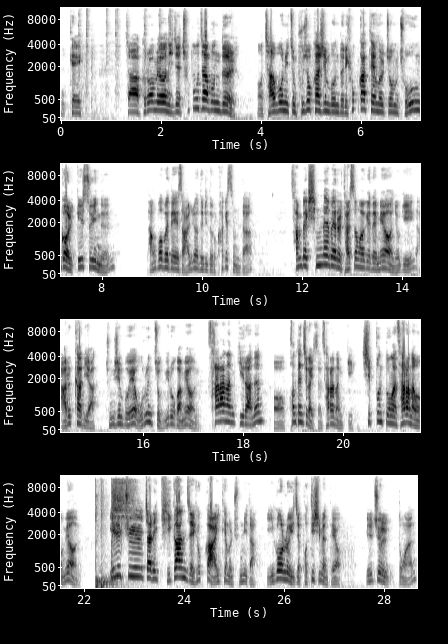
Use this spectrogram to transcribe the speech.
오케이. 자, 그러면 이제 초보자분들, 어, 자본이 좀 부족하신 분들이 효과템을 좀 좋은 걸 낄 수 있는 방법에 대해서 알려드리도록 하겠습니다. 310레벨을 달성하게 되면 여기 아르카디아 중심부의 오른쪽 위로 가면 살아남기라는 어, 컨텐츠가 있어요. 살아남기. 10분 동안 살아남으면 일주일짜리 기간제 효과 아이템을 줍니다. 이걸로 이제 버티시면 돼요. 일주일 동안.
